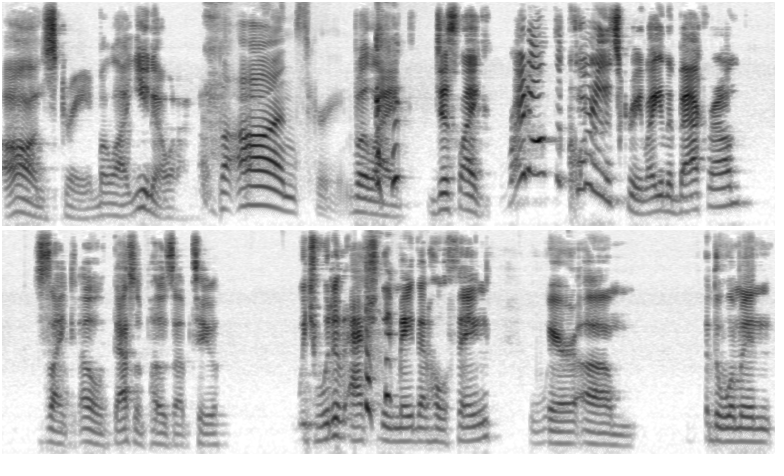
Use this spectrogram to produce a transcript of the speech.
on screen, but like you know what I mean. But on screen. But like just like right off the corner of the screen, like in the background, it's like, oh, that's what Poe's up to, which would have actually made that whole thing where um the woman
